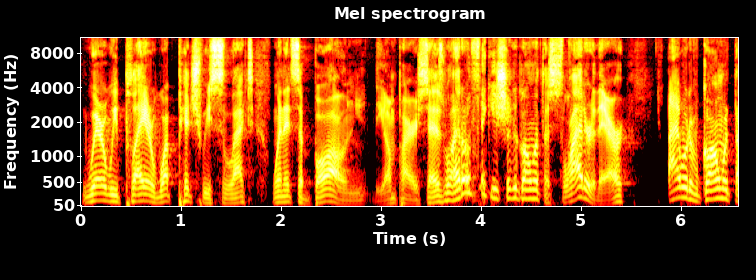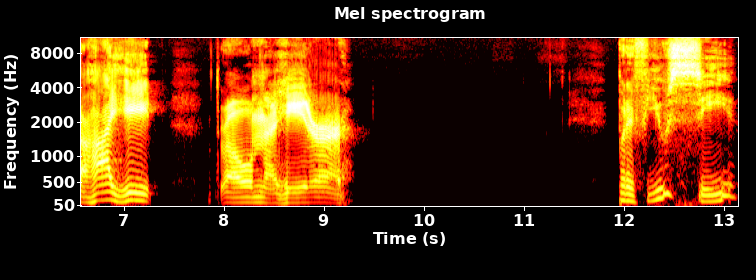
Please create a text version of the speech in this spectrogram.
where we play or what pitch we select when it's a ball and the umpire says, "Well, I don't think you should have gone with the slider there. I would have gone with the high heat. Throw him the heater." But if you see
